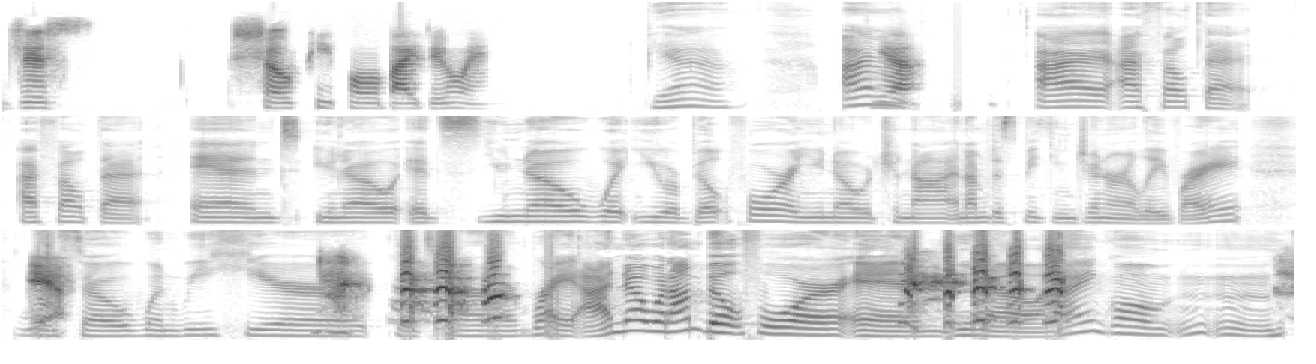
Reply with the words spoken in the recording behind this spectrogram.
just show people by doing. yeah. I'm, Yeah. I I felt that. I felt that. And you know, it's you know what you are built for and you know what you're not. And I'm just speaking generally, right? Yeah. And so when we hear the term, right, I know what I'm built for, and you know, I ain't going.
